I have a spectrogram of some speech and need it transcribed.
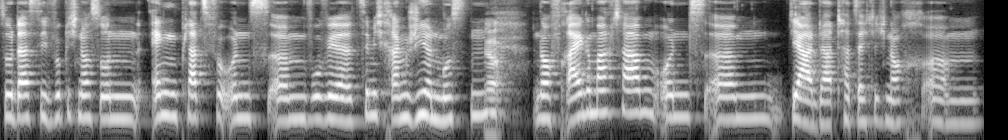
so dass sie wirklich noch so einen engen Platz für uns, ähm, wo wir ziemlich rangieren mussten, ja. noch freigemacht haben und ähm, ja, da tatsächlich noch ähm,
